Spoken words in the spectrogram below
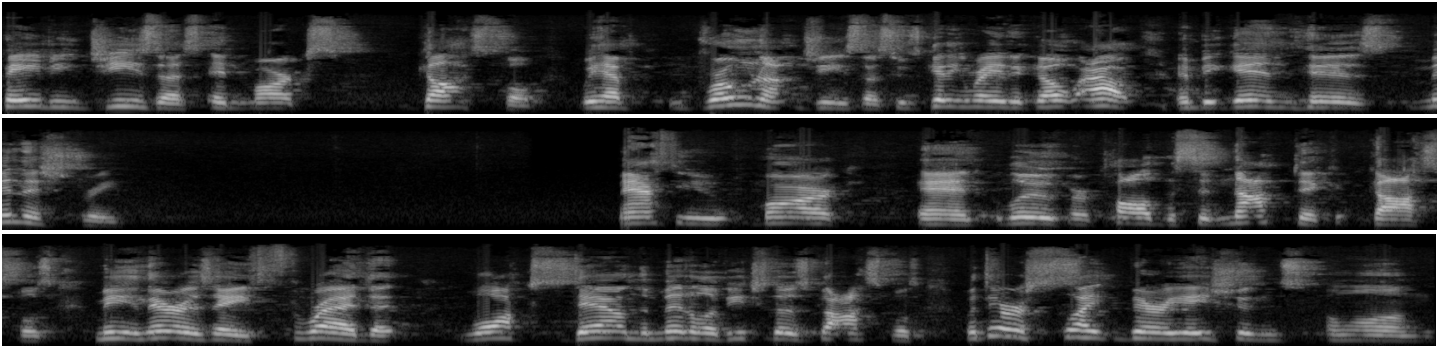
baby Jesus in Mark's Gospel. We have grown up Jesus who's getting ready to go out and begin his ministry. Matthew, Mark, and Luke are called the synoptic gospels, meaning there is a thread that walks down the middle of each of those gospels, but there are slight variations along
